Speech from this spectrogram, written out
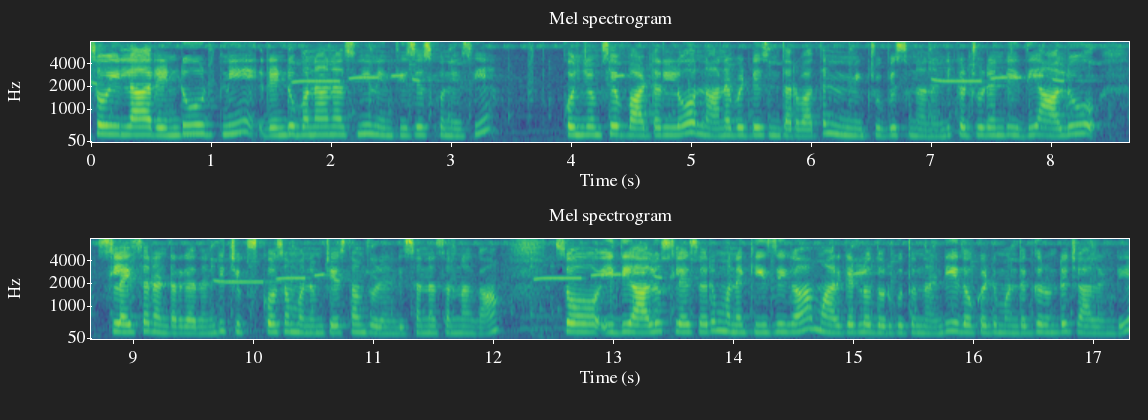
సో ఇలా రెండుని రెండు బనానాస్ని నేను తీసేసుకునేసి కొంచెం సేపు వాటర్లో నానబెట్టేసిన తర్వాత నేను మీకు చూపిస్తున్నానండి. ఇక్కడ చూడండి ఇది ఆలు స్లైసర్ అంటారు కదండి. చిప్స్ కోసం మనం చేస్తాం చూడండి సన్న సన్నగా. సో ఇది ఆలు స్లైసర్ మనకి ఈజీగా మార్కెట్లో దొరుకుతుందండి. ఇది ఒకటి మన దగ్గర ఉంటే చాలండి.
